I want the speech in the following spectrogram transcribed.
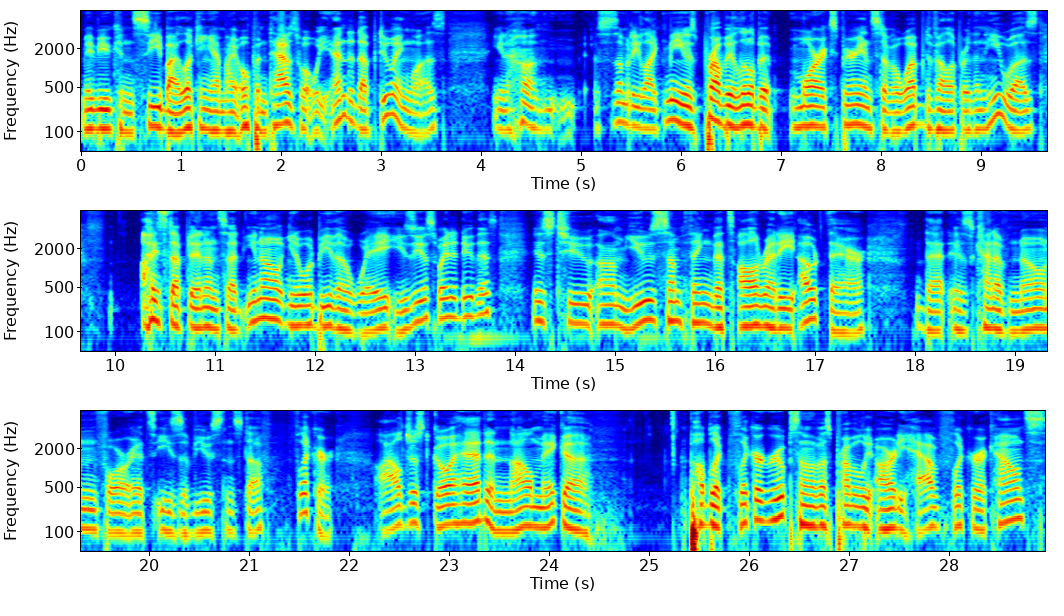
maybe you can see by looking at my open tabs what we ended up doing was you know somebody like me who's probably a little bit more experienced of a web developer than he was I stepped in and said, you know, you know, would be the way easiest way to do this is to um, use something that's already out there that is kind of known for its ease of use and stuff. Flickr. I'll just go ahead and I'll make a public Flickr group. Some of us probably already have Flickr accounts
